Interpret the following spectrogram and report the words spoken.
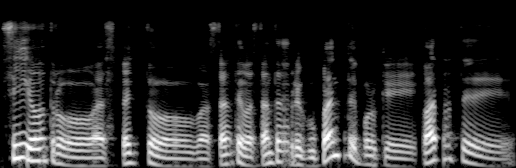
Sí, otro aspecto bastante, bastante preocupante porque parte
